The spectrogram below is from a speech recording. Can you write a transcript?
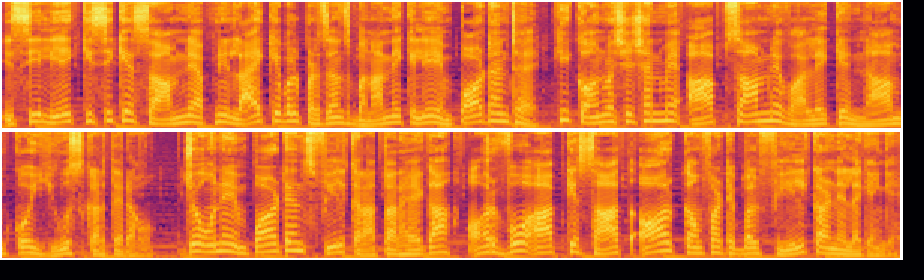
इसीलिए किसी के सामने अपनी लाइकेबल प्रेजेंस बनाने के लिए इम्पोर्टेंट है कि कॉन्वर्सेशन में आप सामने वाले के नाम को यूज़ करते रहो, जो उन्हें इम्पोर्टेंस फील कराता रहेगा और वो आपके साथ और कंफर्टेबल फील करने लगेंगे।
